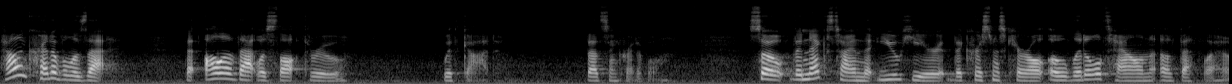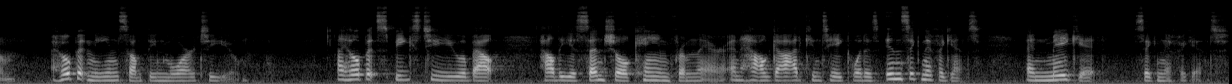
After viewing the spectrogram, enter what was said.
How incredible is that? That all of that was thought through with God. That's incredible. So, the next time that you hear the Christmas carol, O Little Town of Bethlehem, I hope it means something more to you. I hope it speaks to you about how the essential came from there and how God can take what is insignificant and make it significant.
